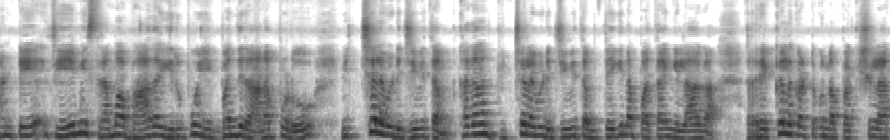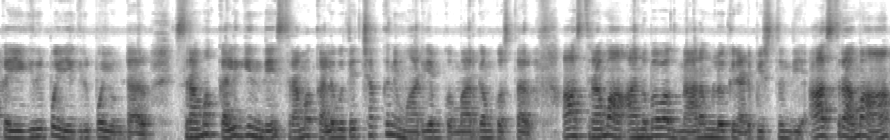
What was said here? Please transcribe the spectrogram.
అంటే ఏమి శ్రమ బాధ ఇరుపు ఇబ్బంది రానప్పుడు విచ్చలవిడి జీవితం కదా? విచ్చలవిడి జీవితం తెగిన పతంగిలాగా రెక్కలు కట్టుకున్న పక్షిలాగా ఎగిరిపోయి ఎగిరిపోయి ఉంటారు. శ్రమ కలిగింది శ్రమ కలిగితే చక్కని మార్గం మార్గంకి వస్తారు ఆ శ్రమ అనుభవ జ్ఞానంలోకి నడిపిస్తుంది. ఆ శ్రమ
